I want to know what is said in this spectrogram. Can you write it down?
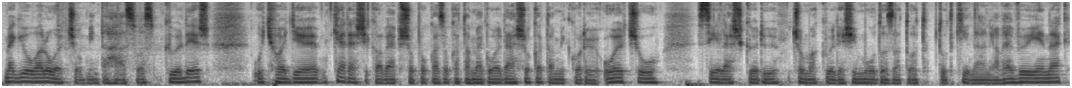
meg jóval olcsóbb, mint a házhoz küldés. Úgyhogy keresik a webshopok azokat a megoldásokat, amikor ő olcsó, széleskörű csomagküldési módozatot tud kínálni a vevőjének,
